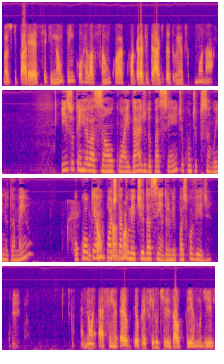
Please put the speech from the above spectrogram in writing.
mas o que parece é que não tem correlação com a, com a gravidade da doença pulmonar. Isso tem relação com a idade do paciente, com o tipo sanguíneo também? Ou qualquer então, um pode estar cometido a síndrome pós-Covid? não, assim, eu, eu prefiro utilizar o termo de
